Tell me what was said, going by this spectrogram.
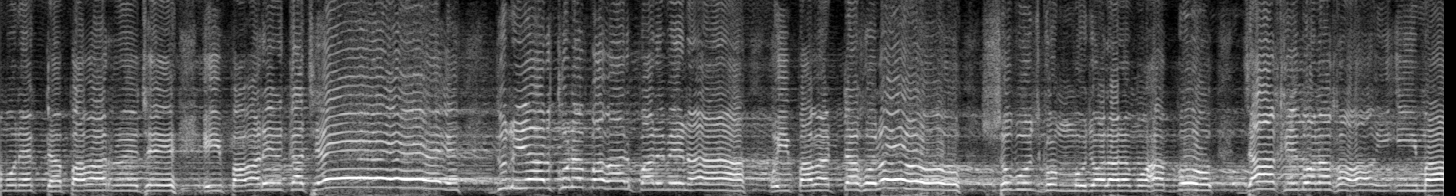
এমন একটা পাওয়ার রয়েছে, এই পাওয়ারের কাছে দুনিয়ার কোনো পাওয়ার পারবে না। ওই পাওয়ারটা হলো সবুজ গম্বুজলার মোহাব্বত, যাকে বলা হয় ইমা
